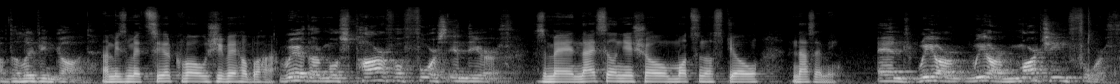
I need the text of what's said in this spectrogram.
of the living God. A my sme církvou živého Boha. We are the most powerful force in the earth. Sme najsilnejšou mocnosťou na zemi. And we are, we are marching forth.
